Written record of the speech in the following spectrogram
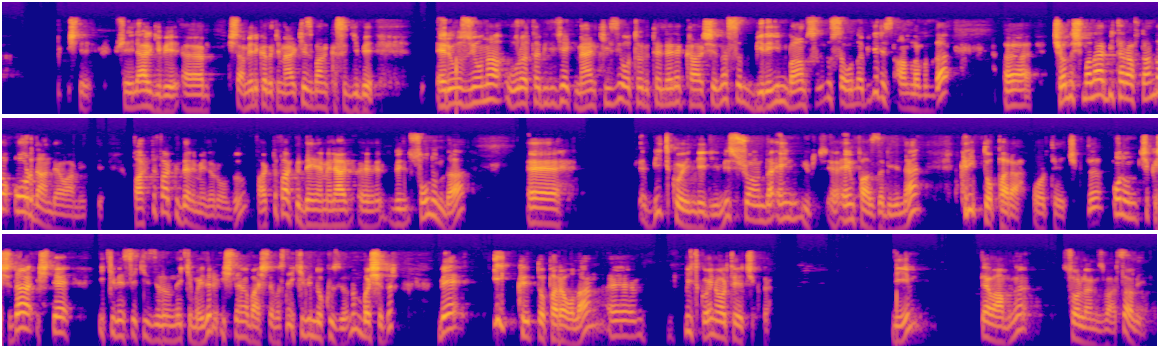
işte şeyler gibi e, işte Amerika'daki Merkez Bankası gibi erozyona uğratabilecek merkezi otoritelere karşı nasıl bireyin bağımsızlığını savunabiliriz anlamında e, çalışmalar bir taraftan da oradan devam etti. Farklı farklı denemeler oldu. Farklı farklı denemeler e, sonunda e, Bitcoin dediğimiz şu anda en en fazla bilinen kripto para ortaya çıktı. Onun çıkışı da işte 2008 yılının Ekim ayıdır, işleme başlaması da 2009 yılının başıdır. Ve ilk kripto para olan e, Bitcoin ortaya çıktı. Diyeyim. Devamını sorularınız varsa alayım.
